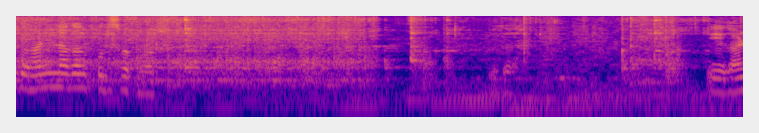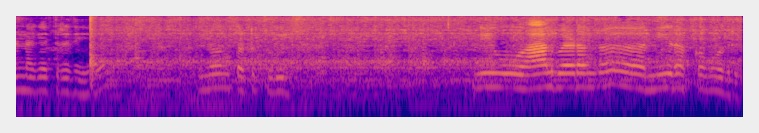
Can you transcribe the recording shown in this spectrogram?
ಇದು ಹಣ್ಣಾಗಂಗೆ ಕುದಿಸ್ಬೇಕು ನೋಡ್ರಿ. ಈಗ ಈಗ ಹಣ್ಣಾಗೈತ್ರಿ ಈಗ ಇನ್ನೊಂದು ತಟ್ಟು ಕುದೀರಿ. ನೀವು ಹಾಲು ಬೇಡ ಅಂದ್ರೆ ನೀರು ಹಾಕ್ಕೋಬೋದ್ರಿ.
